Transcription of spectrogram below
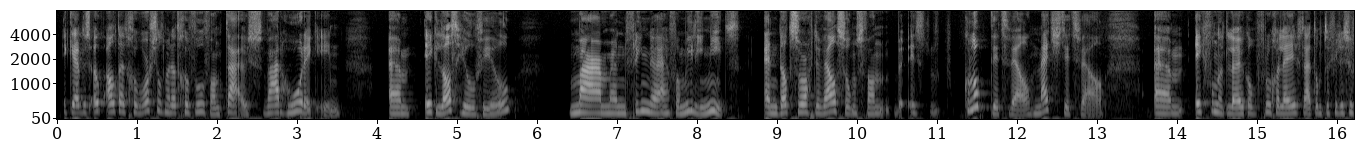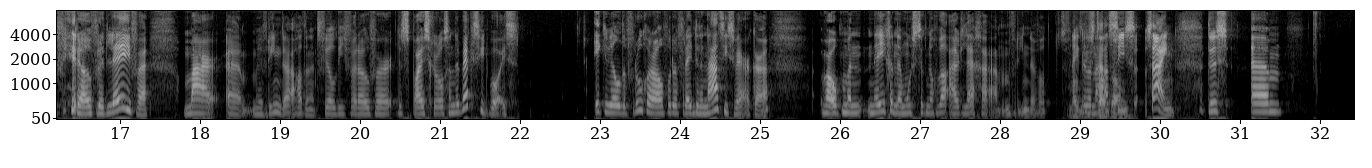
ik heb dus ook altijd geworsteld met dat gevoel van thuis. Waar hoor ik in? Um, ik las heel veel, maar mijn vrienden en familie niet. En dat zorgde wel soms van, is, klopt dit wel? Matcht dit wel? Um, ik vond het leuk op vroege leeftijd om te filosoferen over het leven. Maar um, mijn vrienden hadden het veel liever over de Spice Girls en de Backstreet Boys. Ik wilde vroeger al voor de Verenigde Naties werken. Maar op mijn negende moest ik nog wel uitleggen aan mijn vrienden wat de Verenigde wat Naties zijn. Dus um,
